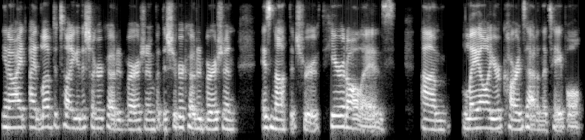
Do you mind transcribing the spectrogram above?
you know, I, I'd love to tell you the sugar coated version, but the sugar coated version is not the truth. Here it all is. Um, lay all your cards out on the table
